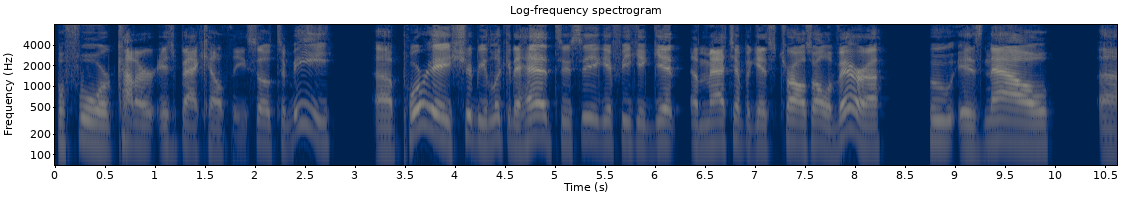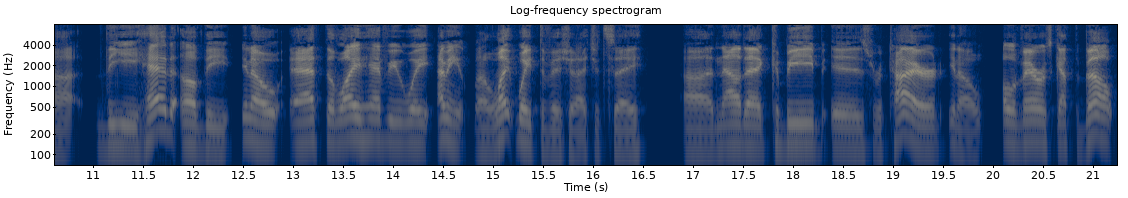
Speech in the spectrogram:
before Conor is back healthy. So to me, uh, Poirier should be looking ahead to seeing if he could get a matchup against Charles Oliveira, who is now uh, the head of the, you know, at the light heavyweight, I mean, the lightweight division, I should say. Uh, now that Khabib is retired, you know, Oliveira's got the belt.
